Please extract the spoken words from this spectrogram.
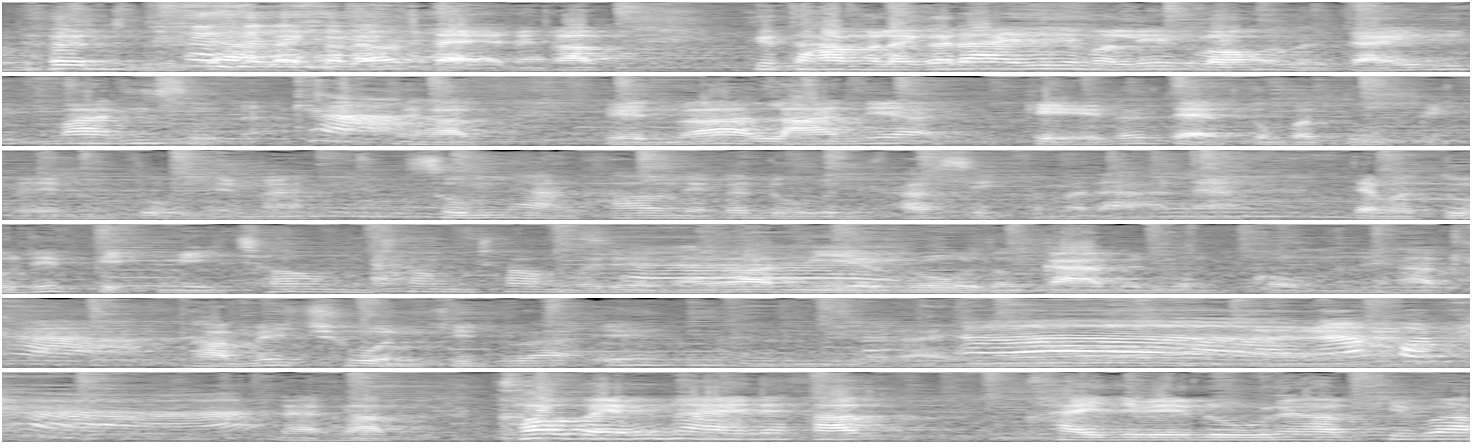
เดิร์นหรือจะอะไรก็แล้วแต่นะครับ คือทำอะไรก็ได้ที่จะมาเรียกร้องความสนใจที่มากที่สุดอะค่ะนะครับเห็นว่าร้านเนี่ยเก๋ตั้งแต่ตรงประตูปิดเลยน้องตูนเห็นไหมอืมซุ้มทางเข้าเนี่ยก็ดูเป็นคลาสสิกธรรมดานะอืมแต่ประตูที่ปิดมีช่องช่องช่องไว้ด้วยใช่แล้วก็มีรูตรงกลางเป็นวงกลมนะครับค่ะทำให้ชวนคิดว่าเอ๊ะมันมีอะไรอ่าเนาะน่าค้นหานะครับเข้าไปข้างในนะครับ ใครจะไปรู้นะครับคิดว่า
